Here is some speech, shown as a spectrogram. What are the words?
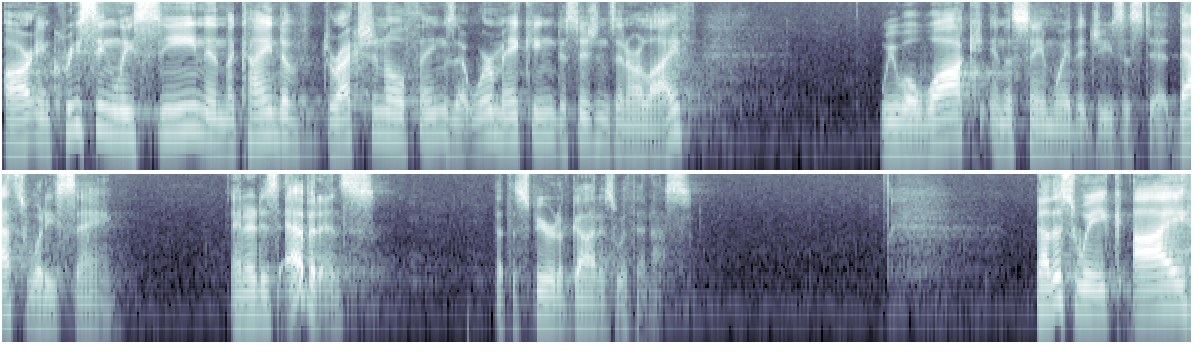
are increasingly seen in the kind of directional things that we're making decisions in our life. We will walk in the same way that Jesus did. That's what he's saying. And it is evidence that the Spirit of God is within us. Now, this week, I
